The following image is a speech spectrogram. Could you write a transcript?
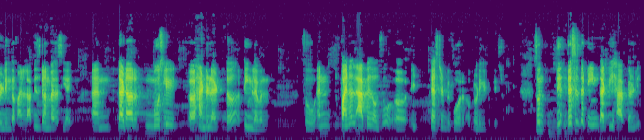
building the final app is done by the CI and that are mostly uh, handled at the team level. So, and final app is also uh, tested before uploading it to Play Store. So, th this is the team that we have currently.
